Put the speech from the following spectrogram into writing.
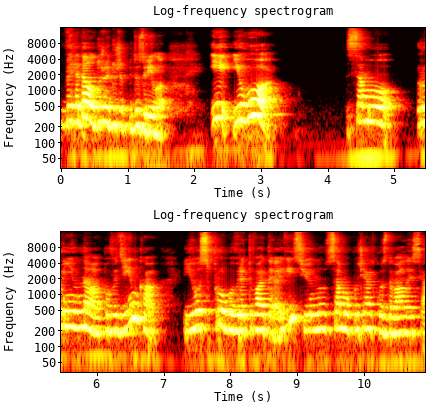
виглядало дуже дуже підозріло. І його саморуйнівна поведінка, його спроби врятувати Аліцію, ну, з самого початку здавалися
